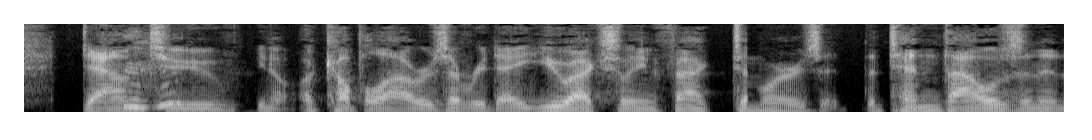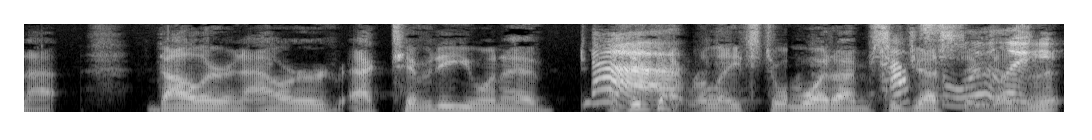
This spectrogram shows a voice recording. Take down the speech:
down Mhm. to, you know, a couple hours every day. You actually, in fact, um, where is it? The $10,000 an hour activity. You want to, I think that relates to what I'm suggesting, doesn't Absolutely. it?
